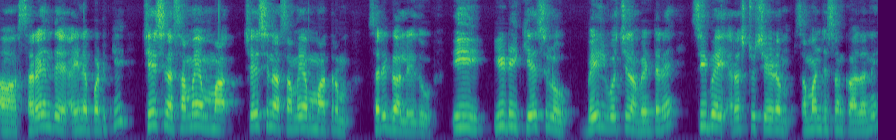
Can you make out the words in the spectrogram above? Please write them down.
సరైనదే సరైందే అయినప్పటికీ చేసిన సమయం మా- చేసిన సమయం మాత్రం సరిగా లేదు. ఈ ఈడీ కేసులో బెయిల్ వచ్చిన వెంటనే సిబిఐ అరెస్టు చేయడం సమంజసం కాదని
